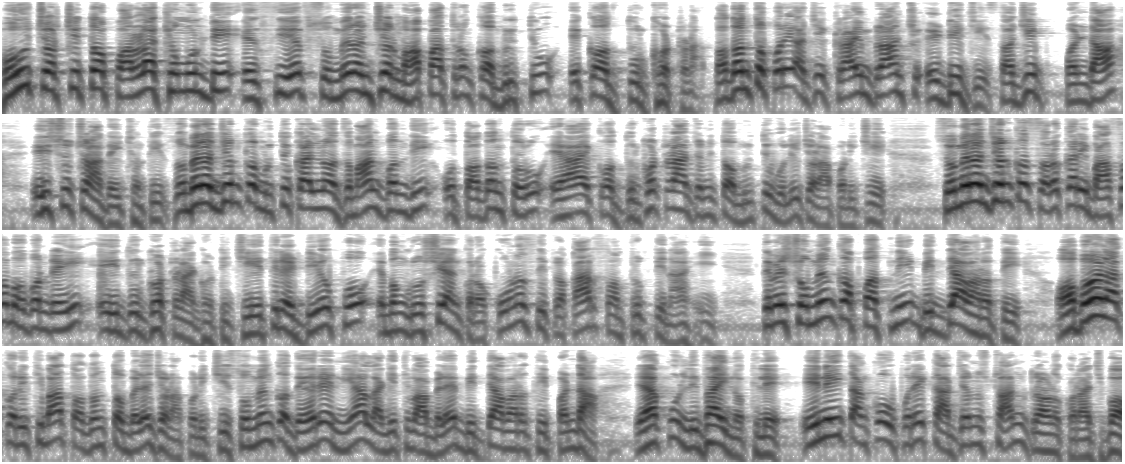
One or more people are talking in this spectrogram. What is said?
बहुचर्चित पारलाक्षमुंडी एसीएफ सौम्यरंजन महापात्र मृत्यु एक दुर्घटना तदंत पर आज क्राइम ब्रांच एडीजी सजीव पंडा ଏହି ସୂଚନା ଦେଇଛନ୍ତି ସୌମ୍ୟରଞ୍ଜନଙ୍କ ମୃତ୍ୟୁକାଳୀନ ଜମାନବନ୍ଦୀ ଓ ତଦନ୍ତରୁ ଏହା ଏକ ଦୁର୍ଘଟଣାଜନିତ ମୃତ୍ୟୁ ବୋଲି ଜଣାପଡ଼ିଛି ସୌମ୍ୟରଞ୍ଜନଙ୍କ ସରକାରୀ ବାସଭବନରେ ହିଁ ଏହି ଦୁର୍ଘଟଣା ଘଟିଛି ଏଥିରେ ଡିଏଫ୍ଓ ଏବଂ ରୋଷିଆଙ୍କର କୌଣସି ପ୍ରକାର ସମ୍ପୃକ୍ତି ନାହିଁ ତେବେ ସୌମ୍ୟଙ୍କ ପତ୍ନୀ ବିଦ୍ୟାଭାରତୀ ଅବହେଳା କରିଥିବା ତଦନ୍ତ ବେଳେ ଜଣାପଡ଼ିଛି ସୌମ୍ୟଙ୍କ ଦେହରେ ନିଆଁ ଲାଗିଥିବା ବେଳେ ବିଦ୍ୟାଭାରତୀ ପଣ୍ଡା ଏହାକୁ ଲିଭାଇ ନଥିଲେ ଏନେଇ ତାଙ୍କ ଉପରେ କାର୍ଯ୍ୟାନୁଷ୍ଠାନ ଗ୍ରହଣ କରାଯିବ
